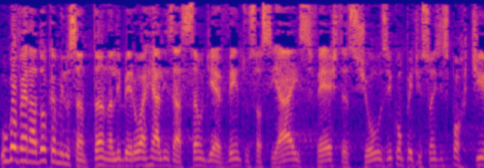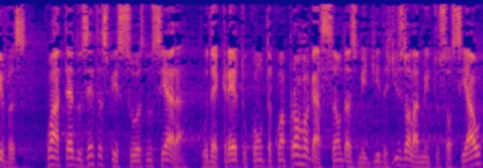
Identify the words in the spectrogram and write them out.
O governador Camilo Santana liberou a realização de eventos sociais, festas, shows e competições esportivas com até 200 pessoas no Ceará. O decreto conta com a prorrogação das medidas de isolamento social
